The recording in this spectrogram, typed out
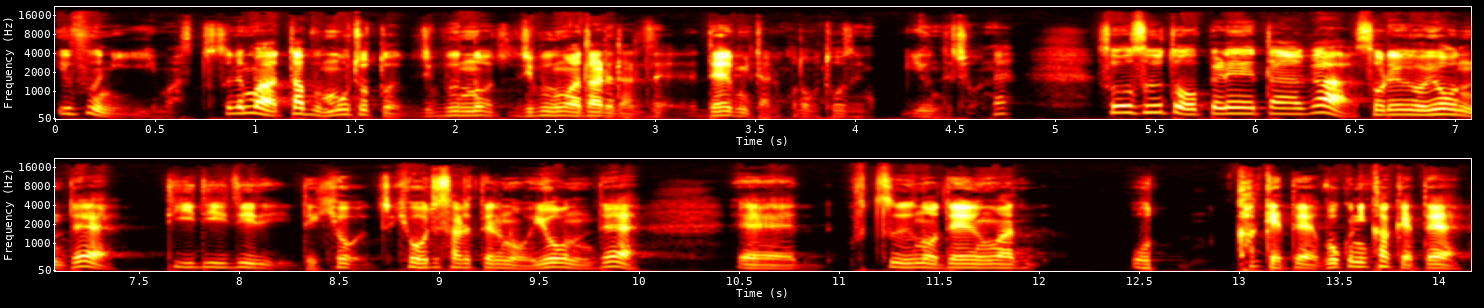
いうふうに言います。それまあ多分もうちょっと自分の、自分は誰々で、で、みたいなことも当然言うんでしょうね。そうするとオペレーターがそれを読んで、TDD で表示されてるのを読んで、えー、普通の電話をかけて、僕にかけて、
